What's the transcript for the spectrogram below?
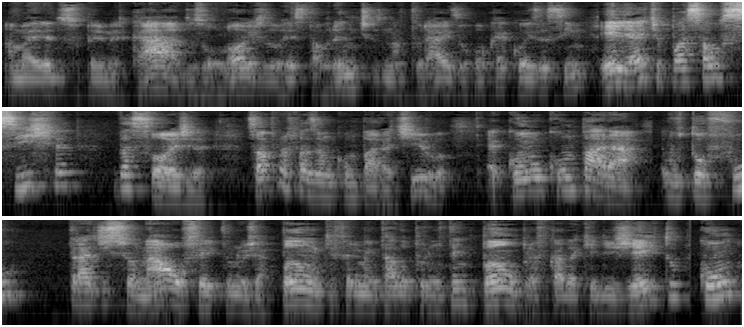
na maioria dos supermercados, ou lojas, ou restaurantes naturais, ou qualquer coisa assim, ele é tipo a salsicha da soja. Só para fazer um comparativo, é como comparar o tofu tradicional feito no Japão, que é fermentado por um tempão para ficar daquele jeito, com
